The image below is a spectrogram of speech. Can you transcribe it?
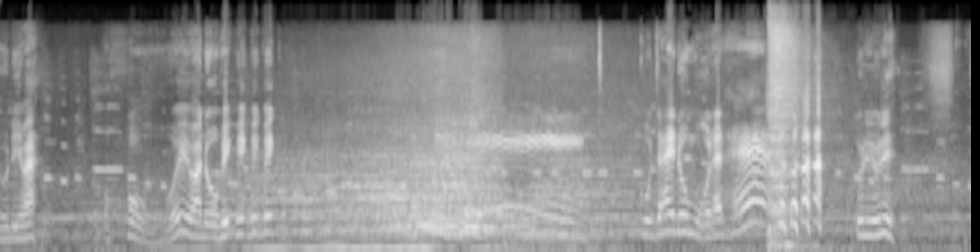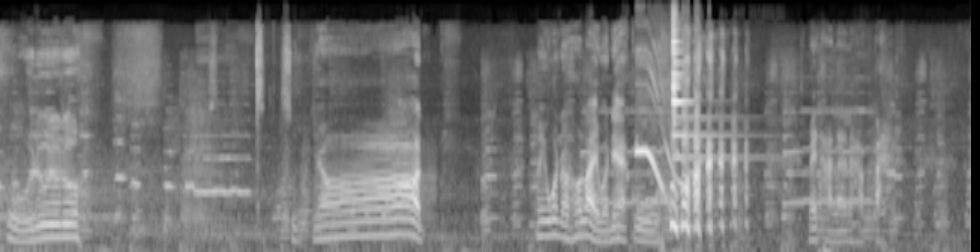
ดูดีไหมโอ้โหมาดูพริกพริกพริกพริกกูจะให้ดูหมูแท้ๆ ดูดิดูดิโหดูดูดูสุดยอด ไม่อ้วนเอาเท่าไหร่วะเนี่ยกู ไม่ทันแล้วนะครับ ไป ไป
